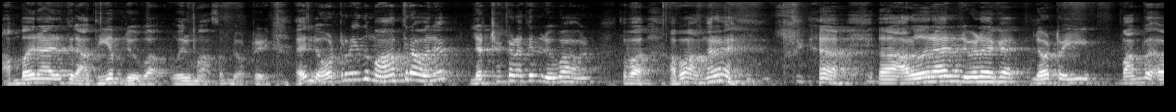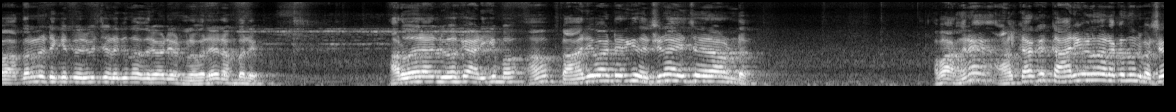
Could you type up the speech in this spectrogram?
അമ്പതിനായിരത്തിലധികം രൂപ ഒരു മാസം ലോട്ടറി അടിക്കും. അതായത് ലോട്ടറിയിൽ നിന്ന് മാത്രം അവന് ലക്ഷക്കണക്കിന് രൂപ അവൻ അപ്പോൾ അങ്ങനെ അറുപതിനായിരം രൂപയുടെയൊക്കെ ലോട്ടറി ഈ പന്ത് പന്ത്രണ്ട് ടിക്കറ്റ് ഒരുമിച്ച് എടുക്കുന്ന പരിപാടി ഉണ്ടല്ലോ ഒരേ നമ്പർ അറുപതിനായിരം രൂപയൊക്കെ അടിക്കുമ്പോൾ ആ കാര്യമായിട്ട് എനിക്ക് ദക്ഷിണ അയച്ചു തരാറുണ്ട്. അപ്പോൾ അങ്ങനെ ആൾക്കാർക്ക് കാര്യങ്ങൾ നടക്കുന്നുണ്ട് പക്ഷേ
